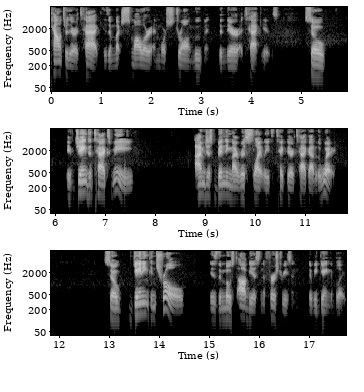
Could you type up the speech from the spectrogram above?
counter their attack is a much smaller and more strong movement than their attack is. So if James attacks me, I'm just bending my wrist slightly to take their attack out of the way. So gaining control is the most obvious and the first reason that we gain the blade.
